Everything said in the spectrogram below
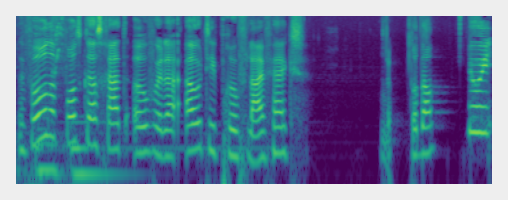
De volgende podcast gaat over de Audi-proof lifehacks. ja. Tot dan. Doei!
